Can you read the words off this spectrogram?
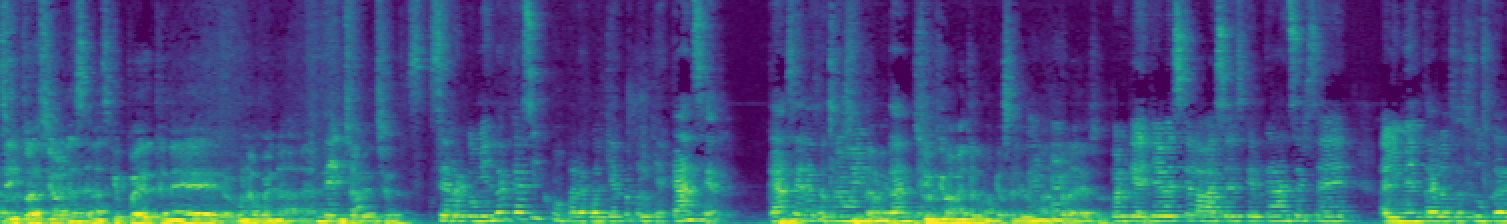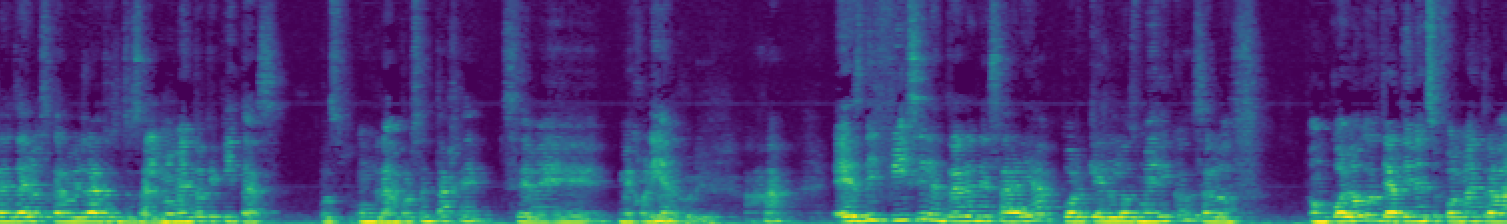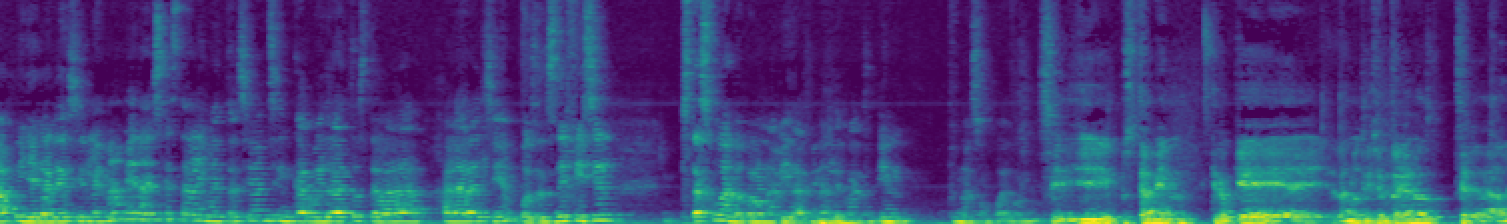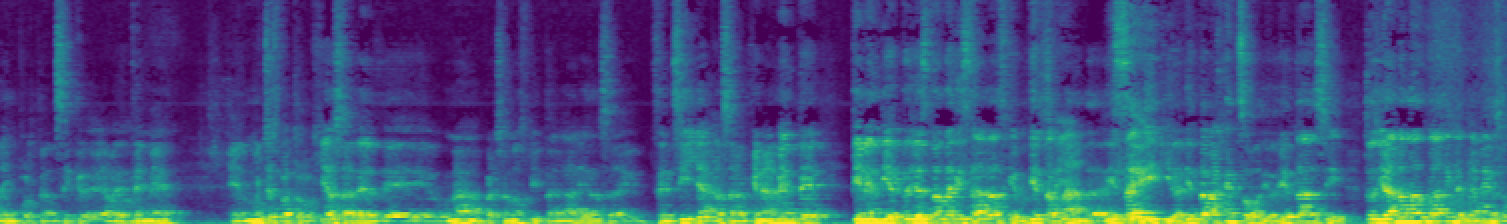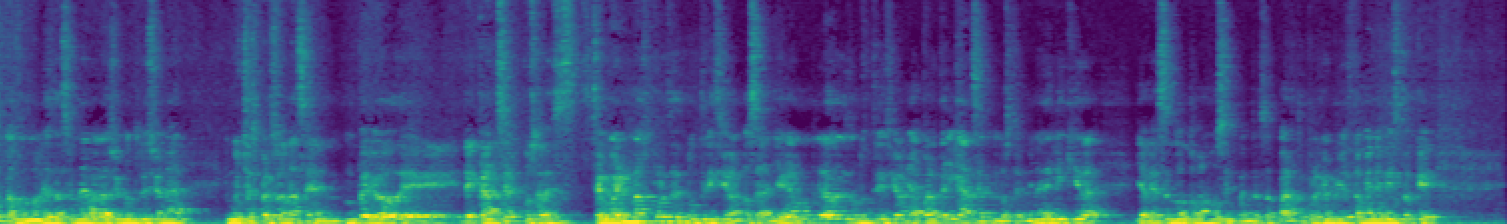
situaciones en las que puede tener una buena De hecho, intervención. Se recomienda casi como para cualquier patología. Cáncer. Cáncer es otra muy Sí, importante. Sí, últimamente como que ha salido más Ujú. para eso. Porque ya ves que la base es que el cáncer se alimenta de los azúcares, de los carbohidratos, entonces al momento que quitas pues un gran porcentaje se ve mejoría. Mejoría. Ajá. Es difícil entrar en esa área porque los médicos, o sea, los oncólogos ya tienen su forma de trabajo y llegar y decirle, no, mira, es que esta alimentación sin carbohidratos te va a jalar al 100, pues es difícil. Estás jugando con una vida al final de cuentas y pues no es un juego, ¿no? Sí, y pues también creo que la nutrición todavía no se le da la importancia que debería de tener en muchas patologías, o sea, desde una persona hospitalaria, o sea, sencilla, o sea, generalmente tienen dietas ya estandarizadas, que dieta blanda, dieta Sí. líquida, dieta baja en sodio, dieta así. Entonces ya nomás van y le dan eso cuando no les hacen una evaluación nutricional. Y muchas personas en un periodo de, de cáncer, pues a veces se mueren más por desnutrición, o sea, llegan a un grado de desnutrición y aparte el cáncer los termina de líquida y a veces no tomamos en cuenta esa parte. Por ejemplo, yo también he visto que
